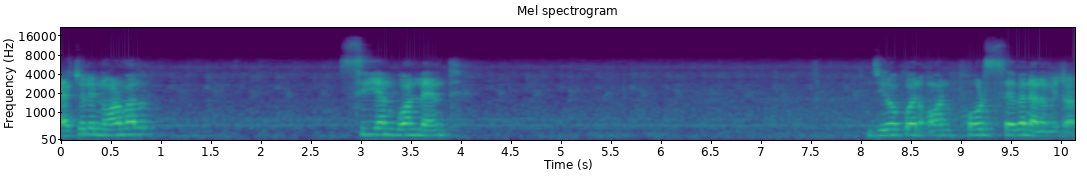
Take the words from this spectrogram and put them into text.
actually normal C and bond length 0.147 nanometer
